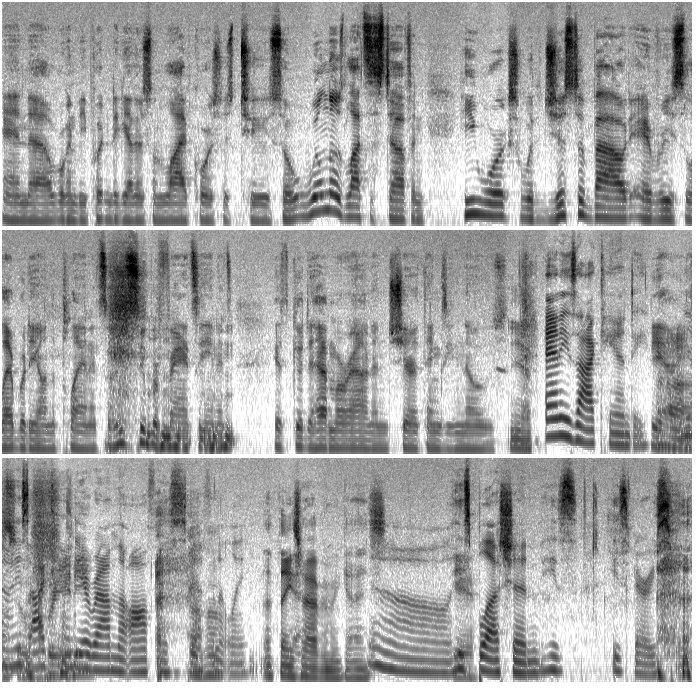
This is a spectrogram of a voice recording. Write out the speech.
and uh, we're going to be putting together some live courses too. So Will knows lots of stuff, and he works with just about every celebrity on the planet. So he's super fancy, and it's it's good to have him around and share things he knows. Yeah. And he's eye candy. Yeah, Uh-huh. yeah, he's he's so eye pretty. candy around the office, definitely. Uh, thanks for having me, guys. Oh, he's Yeah. blushing. He's he's very sweet.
